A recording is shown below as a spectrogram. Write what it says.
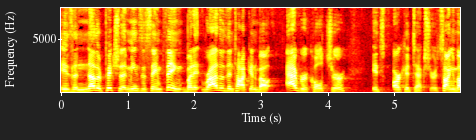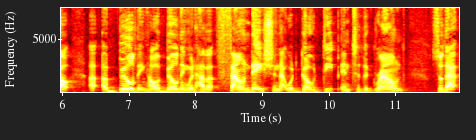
is another picture that means the same thing, but it, rather than talking about agriculture, it's architecture. It's talking about a, a building, how a building would have a foundation that would go deep into the ground so that,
